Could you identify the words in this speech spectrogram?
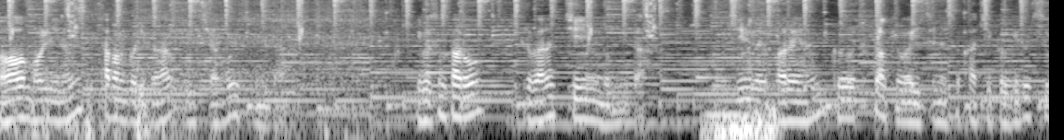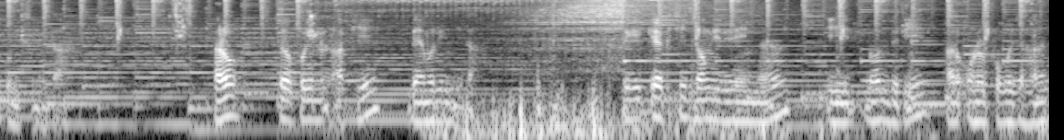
저 멀리는 사방거리가 위치하고 있습니다. 이것은 바로 들어가는 진입로입니다. 진입로 바로에는 그 초등학교가 있으면서 같이 거기를 쓰고 있습니다. 바로 저 보이는 앞이 매물입니다. 여기 깨끗이 정리되어 있는 이 논들이 바로 오늘 보고자 하는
